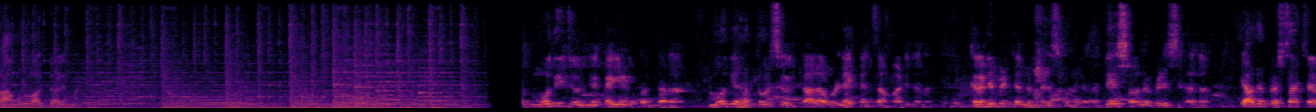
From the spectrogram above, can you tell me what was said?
ರಾಮುಲು ವಾಗ್ದಾಳಿ ಮಾಡಿದರು. ಮೋದಿ ಜೊತೆ ಕೈ ಹಿಡ್ಕೊಂತಾರ. ಮೋದಿ ಹತ್ತು ವರ್ಷಗಳ ಕಾಲ ಒಳ್ಳೆ ಕೆಲಸ ಮಾಡಿದಾನ. ಕ್ರೆಡಿಬಿಲಿಟಿ ಅನ್ನು ಬೆಳೆಸ್ಕೊಂಡಿದ್ದಾನೆ ದೇಶವನ್ನು ಬೆಳೆಸಿದಾನ. ಯಾವುದೇ ಭ್ರಷ್ಟಾಚಾರ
